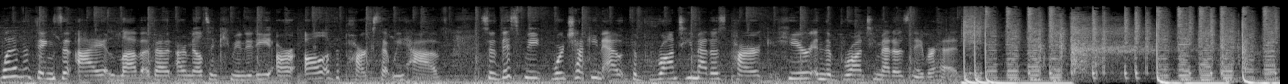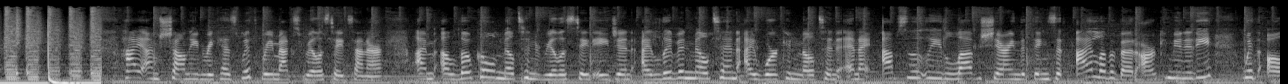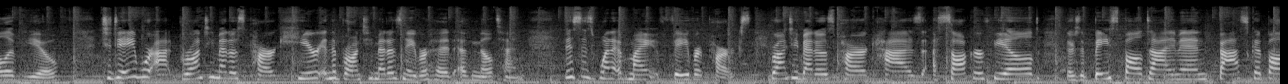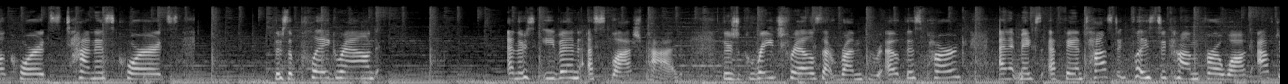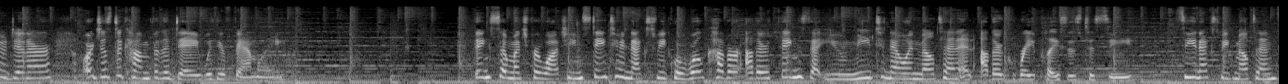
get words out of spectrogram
One of the things that I love about our Milton community are all of the parks that we have. So this week we're checking out the Bronte Meadows Park here in the Bronte Meadows neighborhood. Hi, I'm Shaleni Henriquez with Remax Real Estate Center. I'm a local Milton real estate agent. I live in Milton, I work in Milton, and I absolutely love sharing the things that I love about our community with all of you. Today we're at Bronte Meadows Park here in the Bronte Meadows neighborhood of Milton. This is one of my favorite parks. Bronte Meadows Park has a soccer field, there's a baseball diamond, basketball courts, tennis courts, there's a playground, and there's even a splash pad. There's great trails that run throughout this park and it makes a fantastic place to come for a walk after dinner or just to come for the day with your family. Thanks so much for watching. Stay tuned next week where we'll cover other things that you need to know in Milton and other great places to see. See you next week, Milton.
